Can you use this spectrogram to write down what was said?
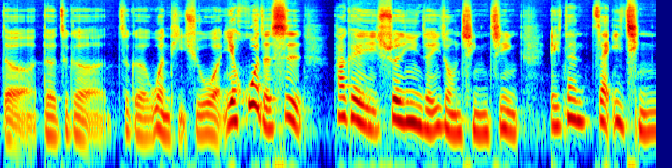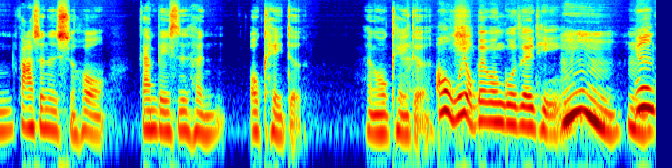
的的这个这个问题去问，也或者是他可以顺应着一种情境，诶，但在疫情发生的时候，干杯是很 OK 的，很 OK 的。哦，我有被问过这一题，嗯，嗯。因为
